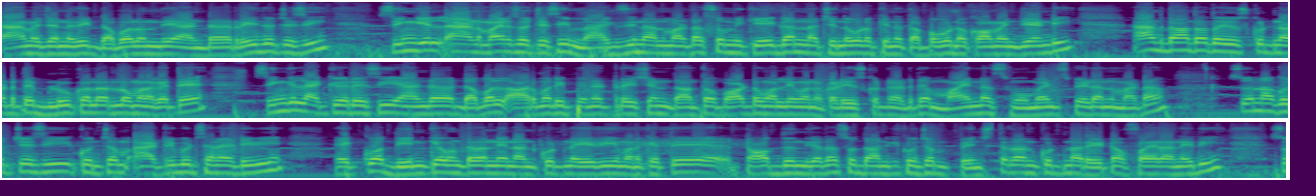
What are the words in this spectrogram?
డ్యామేజ్ అనేది డబల్ ఉంది అండ్ రేంజ్ వచ్చేసి సింగిల్ అండ్ మైనస్ వచ్చేసి మ్యాగ్జిన్ అనమాట సో మీకు ఏ గన్ నచ్చిందో కూడా కింద తప్పకుండా కామెంట్ చేయండి. అండ్ దాని తర్వాత చూసుకుంటున్నట్టయితే బ్లూ కలర్లో మనకైతే single accuracy and double armoury penetration దాంతో పాటు మళ్ళీ మనం ఇక్కడ చూసుకుంటున్నట్టయితే మైనస్ మూమెంట్ స్పీడ్ అనమాట సో నాకు వచ్చేసి కొంచెం అట్రిబ్యూట్స్ అనేటివి ఎక్కువ దీనికే ఉంటుందని నేను అనుకుంటున్నా. ఏది మనకైతే టాప్ ఉంది కదా సో దానికి కొంచెం పెంచుతారు అనుకుంటున్నా రేట్ ఆఫ్ ఫైర్ అనేది. సో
